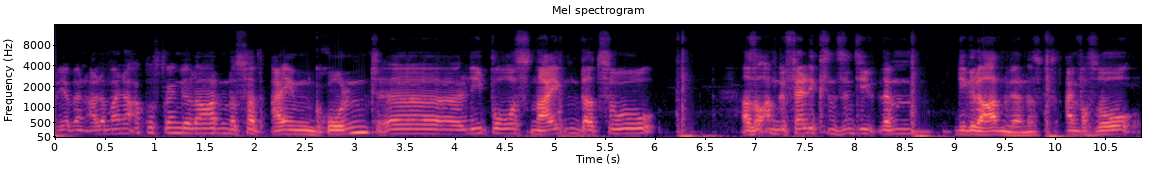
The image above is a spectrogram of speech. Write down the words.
Hier werden alle meine Akkus drin geladen. Das hat einen Grund. Äh, Lipos neigen dazu, also am gefälligsten sind die, wenn die geladen werden. Das ist einfach so,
